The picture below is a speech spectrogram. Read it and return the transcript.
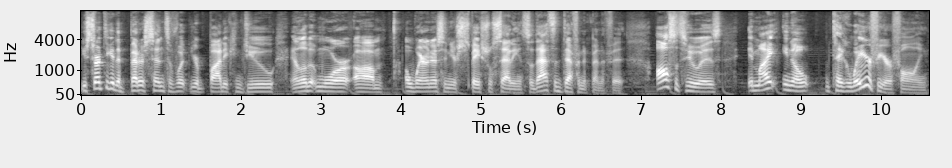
you start to get a better sense of what your body can do and a little bit more um, awareness in your spatial setting. So that's a definite benefit. Also too is it might, you know, take away your fear of falling.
